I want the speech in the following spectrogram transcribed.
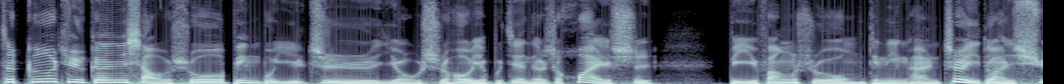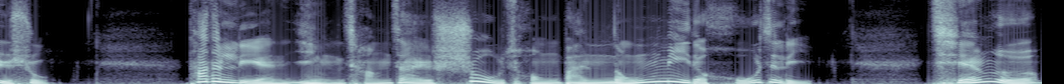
这歌剧跟小说并不一致，有时候也不见得是坏事。比方说，我们听听看这一段叙述：他的脸隐藏在树丛般浓密的胡子里，前额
